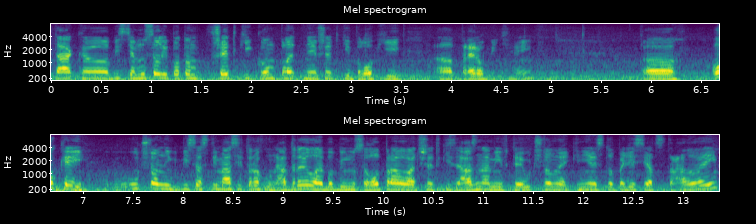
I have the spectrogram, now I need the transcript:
tak uh, by ste museli potom všetky, kompletne všetky bloky prerobiť. Hej? OK, účtovník by sa s tým asi trochu nadrel, lebo by musel opravovať všetky záznamy v tej účtovnej knihe 150 stranovej,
